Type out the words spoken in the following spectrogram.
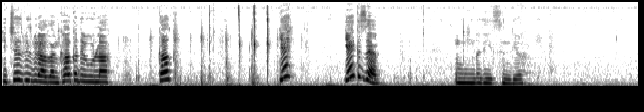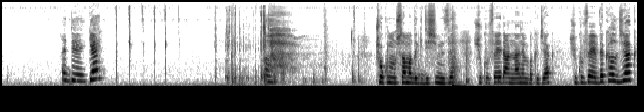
Gideceğiz biz birazdan. Kalk hadi uğurla. Kalk. Gel. Gel kızım. Umurumda değilsin diyor. Hadi gel. Ah. Çok umursamadı gidişimizi. Şükufe'ye de anneannem bakacak. Şükufe evde kalacak.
